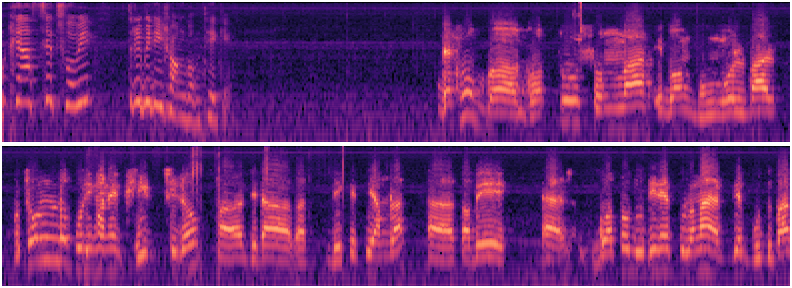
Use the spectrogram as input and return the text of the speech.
উঠে আসছে ছবি ত্রিবেণী সঙ্গম থেকে। দেখো গত সোমবার এবং মঙ্গলবার প্রচণ্ড পরিমাণে ভিড় ছিল যেটা দেখেছি আমরা তবে গত দুদিনের তুলনায় আজকে বুধবার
